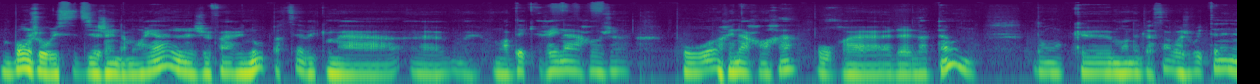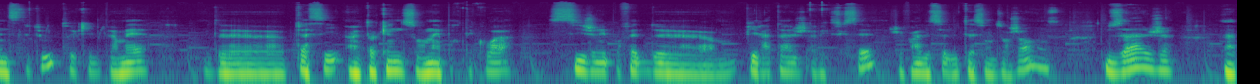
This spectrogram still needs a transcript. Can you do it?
Bonjour, ici Diogène de Montréal. Je vais faire une autre partie avec ma, euh, mon deck Reina Roja pour Reina Roja pour euh, le lockdown. Donc, euh, mon adversaire va jouer Tenen Institute qui lui permet de placer un token sur n'importe quoi si je n'ai pas fait de euh, piratage avec succès. Je vais faire des salutations d'urgence, d'usage, pas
